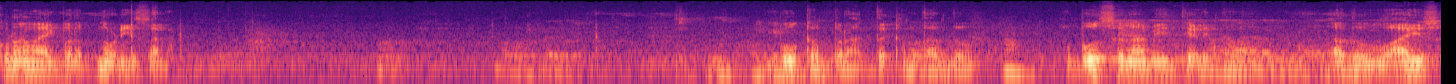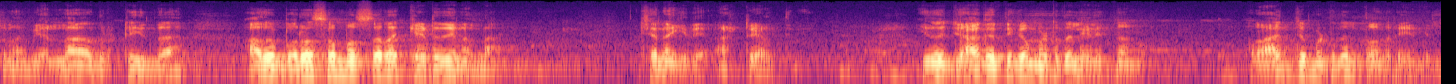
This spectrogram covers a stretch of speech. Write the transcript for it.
ಕುರನಾಗಿ ಬರುತ್ತೆ ನೋಡಿ ಈ ಸಲ. ಭೂಕಂಪನ ಆಗ್ತಕ್ಕಂಥದ್ದು ಭೂ ಸುನಾಮಿ ಅಂತ ಹೇಳಿದ್ದಲ್ಲ ಅದು ವಾಯು ಸುನಾಮಿ ಎಲ್ಲ ದೃಷ್ಟಿಯಿಂದ ಅದು ಬರೋ ಸಂವತ್ಸರ ಕೆಟ್ಟದೇನಲ್ಲ. ಚೆನ್ನಾಗಿದೆ ಅಷ್ಟೇ ಹೇಳ್ತೀನಿ. ಇದು ಜಾಗತಿಕ ಮಟ್ಟದಲ್ಲಿ ಹೇಳಿದ್ದು ನಾನು. ರಾಜ್ಯ ಮಟ್ಟದಲ್ಲಿ ತೊಂದರೆ ಏನಿಲ್ಲ.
